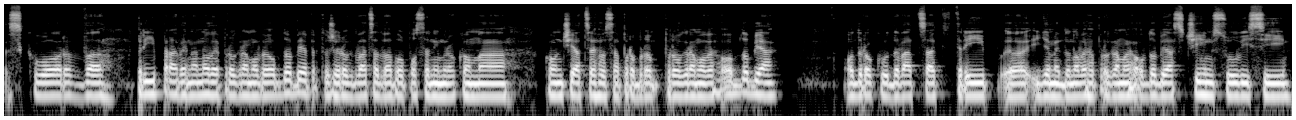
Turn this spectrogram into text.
skôr v príprave na nové programové obdobie, pretože rok 2022 bol posledným rokom končiaceho sa pro- programového obdobia. Od roku 2023 e, ideme do nového programového obdobia, s čím súvisí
